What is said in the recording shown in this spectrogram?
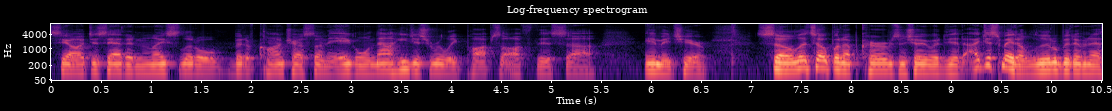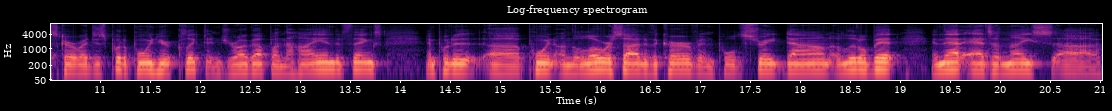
See how it just added a nice little bit of contrast on the eagle. And now he just really pops off this uh, image here. So let's open up curves and show you what I did. I just made a little bit of an S-curve. I just put a point here, clicked and drug up on the high end of things and put a uh, point on the lower side of the curve and pulled straight down a little bit. And that adds a nice uh,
